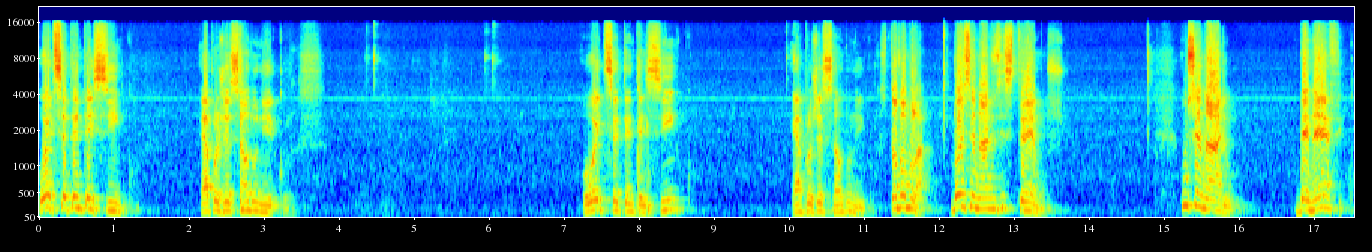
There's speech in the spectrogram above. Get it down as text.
8,75 é a projeção do Nicolas. 8,75 é a projeção do Nicolas. Então vamos lá. Dois cenários extremos. Um cenário benéfico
